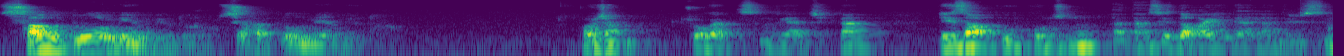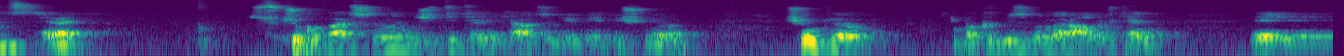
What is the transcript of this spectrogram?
sağlıklı olmayan bir durum, sıhhatli olmayan bir durum. Hocam çok haklısınız gerçekten. Ceza hukuku konusunu zaten siz daha iyi değerlendirirsiniz. Evet. Suç hukuku açısından ciddi tehlike arz ediyor diye düşünüyorum. Çünkü bakın biz bunları alırken eee,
